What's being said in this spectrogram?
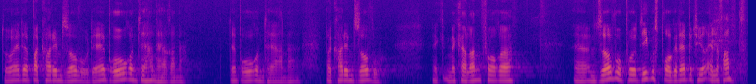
Da er det Bakarin Zovo. Det er broren til han herrene. Det er broren til han Bakarin Zovo. Vi, kaller han for uh, Nzovo på digospråket det betyr elefant.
